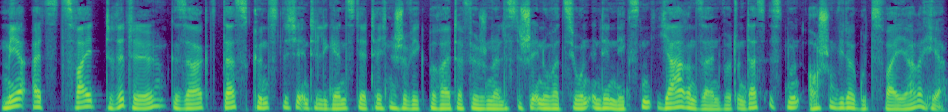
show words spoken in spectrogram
mehr als zwei Drittel gesagt, dass künstliche Intelligenz der technische Wegbereiter für journalistische Innovation in den nächsten Jahren sein wird. Und das ist nun auch schon wieder gut zwei Jahre her.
